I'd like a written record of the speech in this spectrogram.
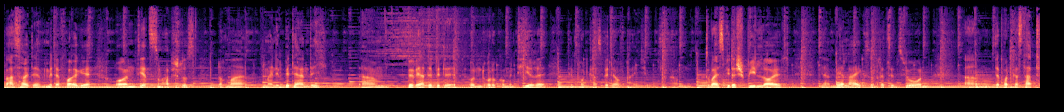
war's heute mit der Folge und jetzt zum Abschluss nochmal meine Bitte an dich. Ähm, bewerte bitte und oder kommentiere den Podcast bitte auf iTunes. Du weißt, wie das Spiel läuft. Ja, mehr Likes und Rezensionen ähm, der Podcast hat,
